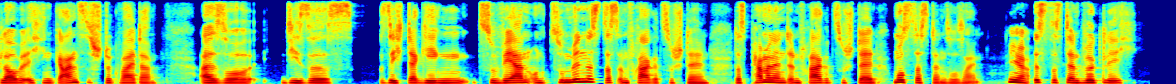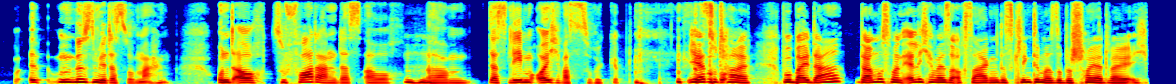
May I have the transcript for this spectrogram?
glaube ich, ein ganzes Stück weiter. Also dieses sich dagegen zu wehren und zumindest das in Frage zu stellen, das permanent in Frage zu stellen, muss das denn so sein? Ja. Ist das denn wirklich, äh, müssen wir das so machen? Und auch zu fordern, dass auch mhm. ähm, das Leben euch was zurückgibt. Ja, so. total. Wobei da, da muss man ehrlicherweise auch sagen, das klingt immer so bescheuert, weil ich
